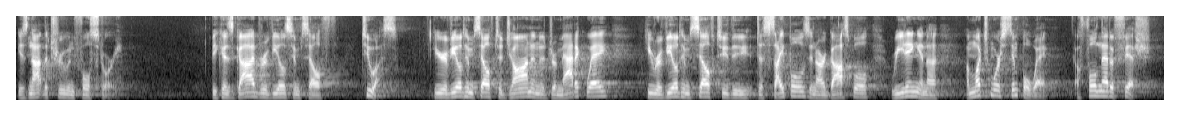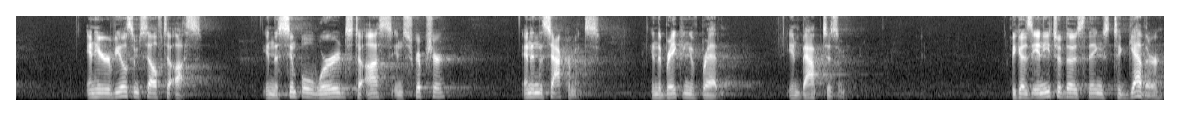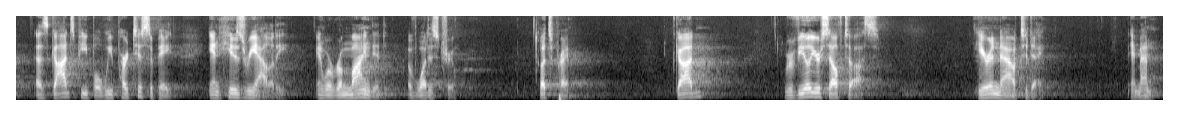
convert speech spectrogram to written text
is not the true and full story. Because God reveals Himself to us. He revealed Himself to John in a dramatic way He revealed himself to the disciples in our gospel reading in a, a much more simple way, a full net of fish. And he reveals himself to us in the simple words to us in Scripture and in the sacraments, in the breaking of bread, in baptism. Because in each of those things, together, as God's people, we participate in his reality and we're reminded of what is true. Let's pray. God, reveal yourself to us here and now today. Amen.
